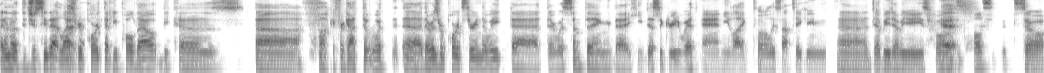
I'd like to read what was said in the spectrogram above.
I don't know. Did you see that last report that he pulled out because uh fuck I forgot that what uh there was reports during the week that there was something that he disagreed with and he like totally stopped taking uh WWE's phone Yes. calls. So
